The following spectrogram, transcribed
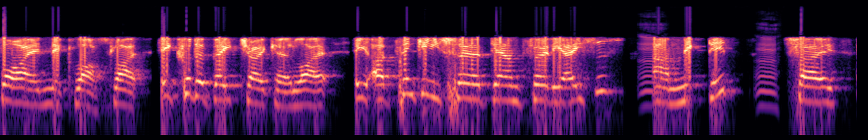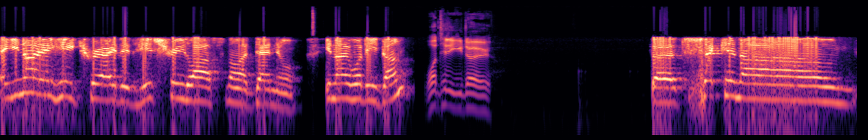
why Nick lost. Like, he could have beat Joker. Like, he, I think he served down 30 aces. Mm. Um, Nick did. Mm. So, and you know, he created history last night, Daniel. You know what he done? What did he do? The second um,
